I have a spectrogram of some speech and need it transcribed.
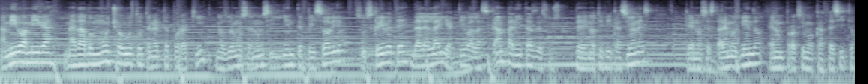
Amigo, amiga, me ha dado mucho gusto tenerte por aquí. Nos vemos en un siguiente episodio. Suscríbete, dale like y activa las campanitas de, sus, de notificaciones que nos estaremos viendo en un próximo cafecito.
